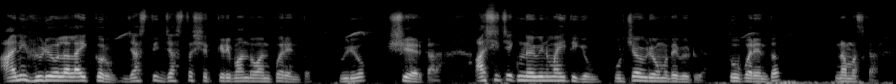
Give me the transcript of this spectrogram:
आणि व्हिडिओला लाईक करून जास्तीत जास्त शेतकरी बांधवांपर्यंत व्हिडिओ शेअर करा. अशीच एक नवीन माहिती घेऊन पुढच्या व्हिडिओमध्ये भेटूया. तोपर्यंत नमस्कार.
